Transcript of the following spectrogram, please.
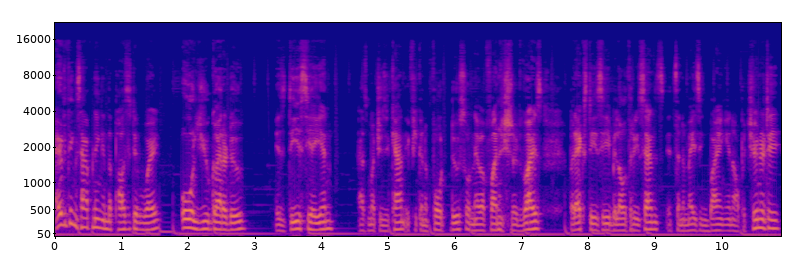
everything's happening in the positive way. All you got to do is DCA in as much as you can if you can afford to do so. Never financial advice, but XDC below 3 cents, it's an amazing buying in opportunity.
